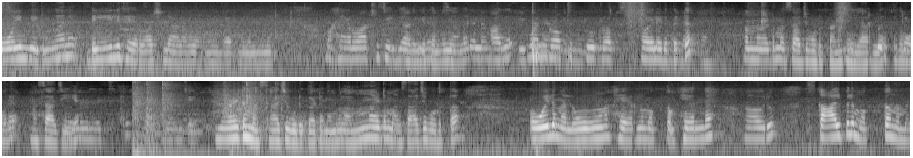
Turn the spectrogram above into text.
ഓയിൽ തേക്കും ഞാൻ ഡെയിലി ഹെയർ വാഷിന്റെ അളവ് പറഞ്ഞിട്ടുണ്ടായിരുന്നില്ല മുന്നേ. അപ്പോൾ ഹെയർ വാഷ് ചെയ്യുകയാണെങ്കിൽ തന്നെ ഞാൻ അത് one drop two drops oil എടുത്തിട്ട് നന്നായിട്ട് മസാജ് കൊടുക്കുകയാണ് ചെയ്യാറുള്ളത്. അതുപോലെ മസാജ് ചെയ്യുക. നന്നായിട്ട് മസാജ് കൊടുക്കുക കേട്ടോ. നമ്മൾ നന്നായിട്ട് മസാജ് കൊടുത്താൽ ഓയിൽ നല്ലോണം ഹെയറിൽ മൊത്തം ഹെയറിന്റെ ആ ഒരു സ്കാൽപ്പിൽ മൊത്തം നമ്മൾ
